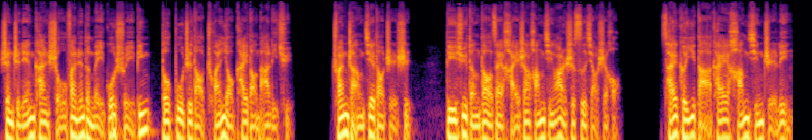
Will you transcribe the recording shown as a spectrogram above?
甚至连看守犯人的美国水兵都不知道船要开到哪里去。船长接到指示，必须等到在海上航行二十四小时后，才可以打开航行指令。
